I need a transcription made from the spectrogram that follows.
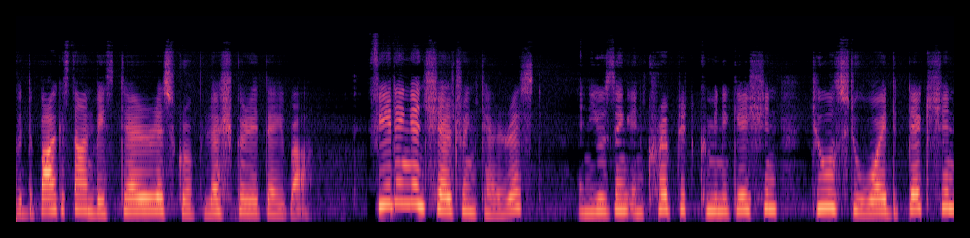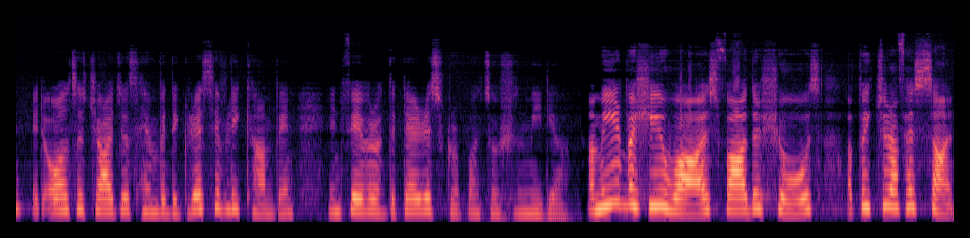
ودستان based terrorist group Lashkar Taiba feeding and sheltering terrorist and using encrypted communication tools to avoid detection it also چارجزولی campaign in favour of the terrorist group on social media Amir Bashir was father shows a picture of Hassan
